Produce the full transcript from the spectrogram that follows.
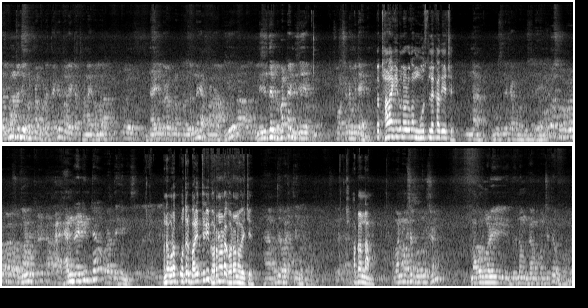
এরকম যদি ঘটনা ঘটে থাকে তাহলে এটা থানায় কোনো ডায়েরি করার কোনো প্রয়োজন নেই আপনারা গিয়ে নিজেদের ব্যাপারটা নিজে সমস্যাটা মিটাই দেন তো থানা কি কোনো রকম মুস লেখা দিয়েছে? না বুঝ লেখা কোনো কিছু দেয়নি। শুধু হ্যান্ড রাইটিংটা ওরা দেখে নিয়েছে। মানে ওরা ওদের বাড়ির থেকেই ঘটনাটা ঘটানো হয়েছে? হ্যাঁ ওদের বাড়ির থেকে ঘটনা আপনার নাম? আমার নাম হচ্ছে নুর হোসেন। মাগুরমারি দুই নম্বর গ্রাম পঞ্চায়েতে অভিভাবক।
